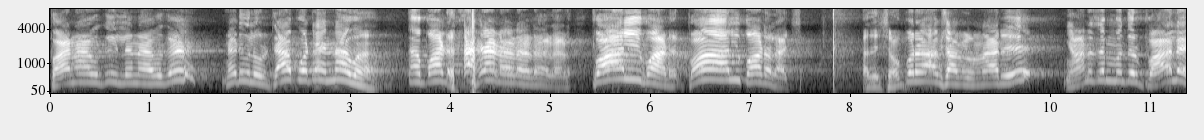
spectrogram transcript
பானாவுக்கு இல்லைன்னாவுக்கு நடுவில் ஒரு டாப் போட்டால் என்ன ஆகும்? பாடல். பாடு பால் பாடல். பால் பாடலாச்சு. அது சாமி சொன்னார் ஞானசம்பந்தர் பாலை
